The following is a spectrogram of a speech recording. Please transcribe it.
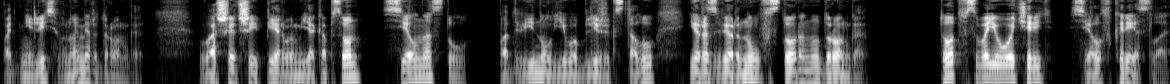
Поднялись в номер Дронга. Вошедший первым Якобсон сел на стул, подвинул его ближе к столу и развернул в сторону Дронга. Тот, в свою очередь, сел в кресло.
